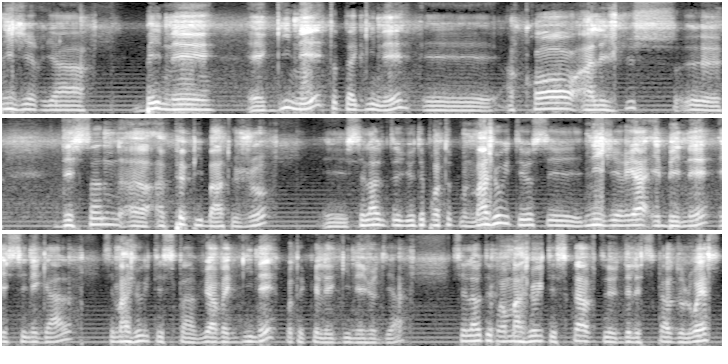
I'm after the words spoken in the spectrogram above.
Nigeria, Bénin, Guinée, toute la Guinée, et encore aller juste euh, descend euh, un peu plus bas toujours. Et c'est là que te prends tout le monde. Majorité, c'est Nigeria et Bénin et Sénégal. C'est majorité esclave. Avec Guinée, peut-être que les Guinée, je dis. Hein. C'est là où tu prends majorité esclave de, l'esclave de l'Ouest.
